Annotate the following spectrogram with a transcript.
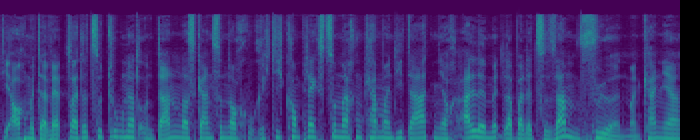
die auch mit der Webseite zu tun hat. Und dann, um das Ganze noch richtig komplex zu machen, kann man die Daten ja auch alle mittlerweile zusammenführen. Man kann ja,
